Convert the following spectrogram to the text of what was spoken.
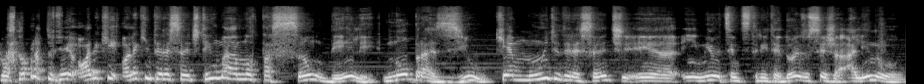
Mas só pra tu ver, olha que, olha que interessante. Tem uma anotação dele no Brasil que é muito interessante eh, em, em 1832, ou seja, ali no,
